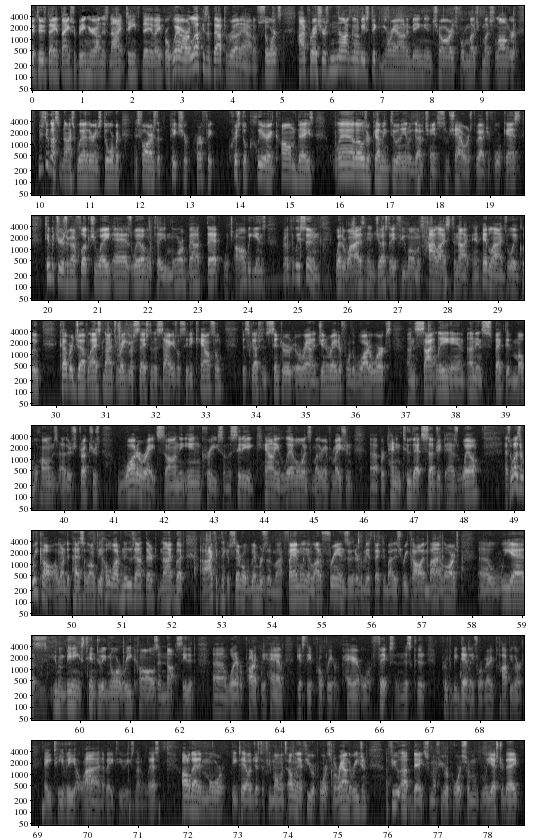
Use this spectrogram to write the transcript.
Good Tuesday, and thanks for being here on this 19th day of April, where our luck is about to run out of sorts. High pressure is not going to be sticking around and being in charge for much, much longer. We've still got some nice weather in store, but as far as the picture perfect, crystal clear, and calm days, well, those are coming to an end. We've got a chance of some showers throughout your forecast. Temperatures are going to fluctuate as well. We'll tell you more about that, which all begins relatively soon, weather-wise, in just a few moments. Highlights tonight and headlines will include coverage of last night's regular session of the Salyersville City Council, discussions centered around a generator for the waterworks, unsightly and uninspected mobile homes and other structures, water rates on the increase on the city and county level, and some other information uh, pertaining to that subject as well as well as a recall. I wanted to pass along to you a whole lot of news out there tonight, but uh, I can think of several members of my family and a lot of friends that are going to be affected by this recall. And by and large, uh, we as human beings tend to ignore recalls and not see that uh, whatever product we have gets the appropriate repair or fix. And this could prove to be deadly for a very popular ATV, a line of ATVs nonetheless. All of that in more detail in just a few moments. Only a few reports from around the region, a few updates from a few reports from yesterday.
